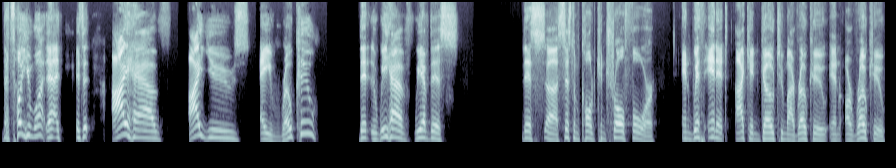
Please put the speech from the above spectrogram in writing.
that's all you want. Is it I have I use a Roku that we have we have this this uh, system called Control 4 and within it I can go to my Roku and our Roku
